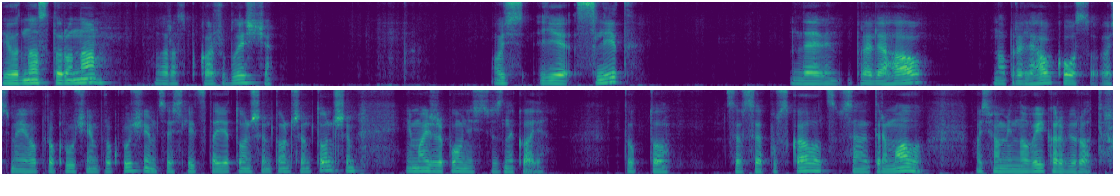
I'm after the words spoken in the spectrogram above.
І одна сторона, зараз покажу ближче. Ось є слід, де він прилягав, але прилягав косо. Ось ми його прокручуємо, прокручуємо, цей слід стає тоншим, тоншим, тоншим і майже повністю зникає. Тобто це все пускало, це все не тримало. Ось вам і новий карбюратор.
